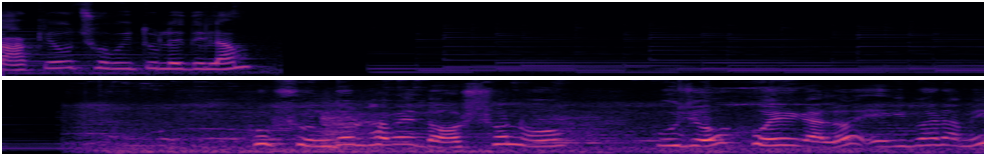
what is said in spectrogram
তাকেও ছবি তুলে দিলাম। খুব সুন্দরভাবে দর্শন ও পুজো হয়ে গেল। এইবার আমি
